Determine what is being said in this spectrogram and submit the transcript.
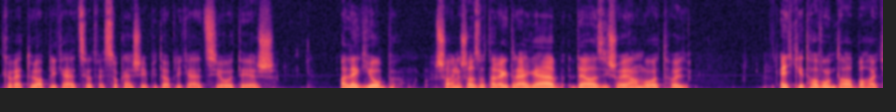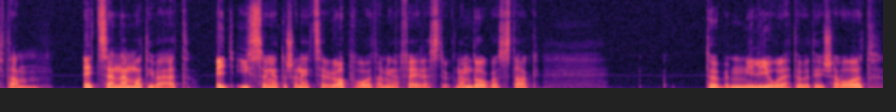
követő applikációt, vagy szokásépítő applikációt, és a legjobb, sajnos az volt a legdrágább, de az is olyan volt, hogy egy-két havonta abba hagytam. Egyszer nem motivált. Egy iszonyatosan egyszerű app volt, amin a fejlesztők nem dolgoztak. Több millió letöltése volt,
